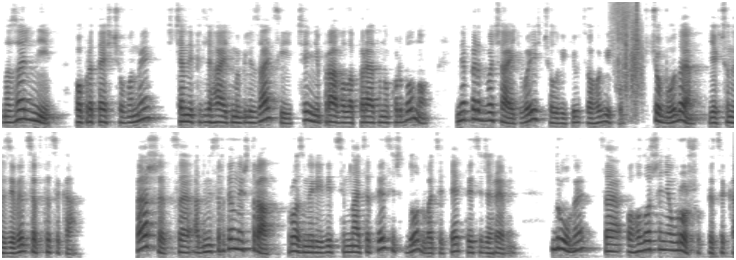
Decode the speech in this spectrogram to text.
На жаль, ні. Попри те, що вони ще не підлягають мобілізації, чинні правила перетину кордону не передбачають виїзд чоловіків цього віку. Що буде, якщо не з'явитися в ТЦК? Перше це адміністративний штраф в розмірі від 17 тисяч до 25 тисяч гривень. Друге це оголошення в розшук ТЦК,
